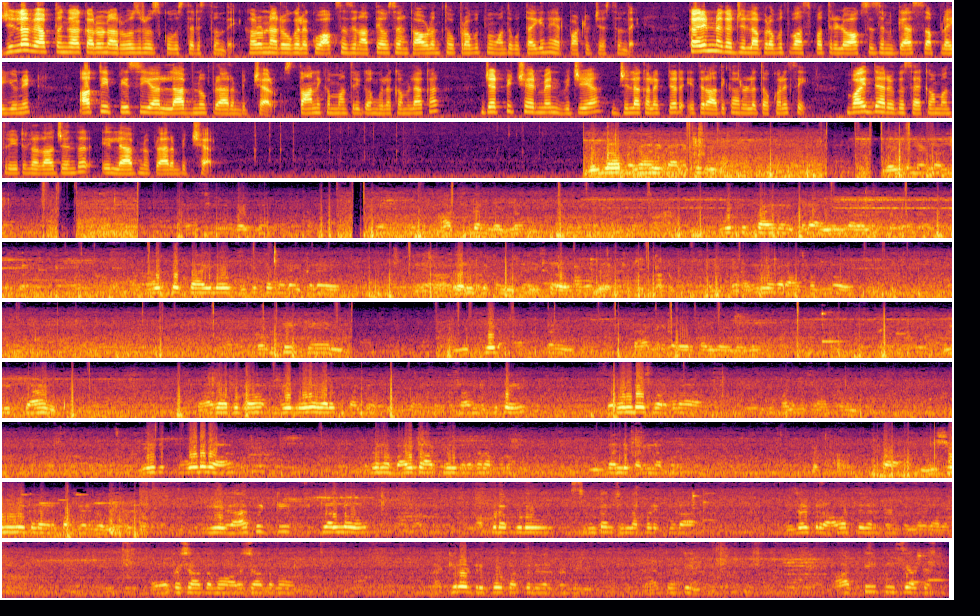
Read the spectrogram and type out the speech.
జిల్లా వ్యాప్తంగా కరోనా రోజు రోజుకు విస్తరిస్తుంది. కరోనా రోగులకు ఆక్సిజన్ అత్యవసరం కావడంతో ప్రభుత్వం అందుకు తగిన ఏర్పాట్లు చేస్తుంది. కరీంనగర్ జిల్లా ప్రభుత్వ ఆసుపత్రిలో oxygen gas supply unit RTPCR ల్యాబ్ను ప్రారంభించారు. స్థానిక మంత్రి గంగుల కమలాకర్ జడ్పీ చైర్మన్ విజయ జిల్లా కలెక్టర్ ఇతర అధికారులతో కలిసి వైద్యారోగ్య శాఖ మంత్రి ఈటెల రాజేందర్ ఈ ల్యాబ్ను ప్రారంభించారు. జిల్లా ప్రజానికానికి వెంటిలేటర్లు ఆక్సిజన్ బెడ్లు పూర్తి స్థాయిలో ఇక్కడే అందించాలని పూర్తి స్థాయిలో చికిత్స కూడా ఇక్కడే భరించడం ఉద్దేశిస్తే కరీంనగర్ హాస్పిటల్లో twenty KL liquid oxygen tank ఇక్కడ ఏర్పాటు చేయడం జరిగింది ఈ ట్యాంక్ దాదాపుగా ఏడు రోజుల వరకు పనిచేస్తుంది ఒకసారి ఎక్కితే సెవెన్ డేస్ వరకు కూడా ఇది పనిచేసే ఆస్కారం దీనికి తోడుగా ఏదైనా బయట ఆక్సిజన్ దొరకనప్పుడు ఇబ్బంది కలిగినప్పుడు ఒక మిషన్ని ఇక్కడ ఏర్పాటు చేయడం జరిగింది. ఈ ర్యాపిడ్ కిట్లలో అప్పుడప్పుడు సింటమ్స్ ఉన్నప్పటికి కూడా రిజల్ట్ రావట్లేదు అనేటువంటి ఉన్నది కాబట్టి ఒక శాతమో అర శాతమో అక్యురేట్ రిపోర్ట్ వస్తలేదు అనేటువంటి దాంతో ఆర్టీపీసీఆర్ టెస్ట్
